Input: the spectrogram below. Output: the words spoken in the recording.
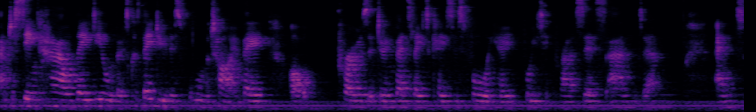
and just seeing how they deal with those, because they do this all the time. They are pros at doing ventilator cases for, you know, for your tick paralysis and, um, and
